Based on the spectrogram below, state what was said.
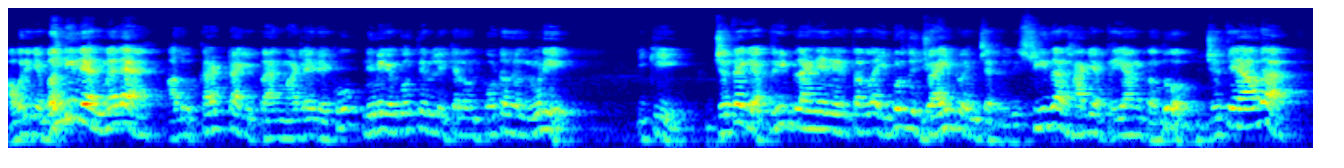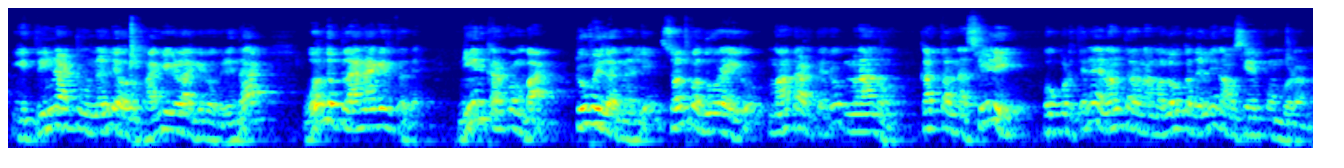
ಅವರಿಗೆ ಬಂದಿದೆ ಅಂದಮೇಲೆ ಅದು ಕರೆಕ್ಟ್ ಆಗಿ ಪ್ಲಾನ್ ಮಾಡಲೇಬೇಕು. ನಿಮಗೆ ಗೊತ್ತಿರಲಿ, ಕೆಲವೊಂದು ಫೋಟೋದಲ್ಲಿ ನೋಡಿ, ಈಕಿ ಜೊತೆಗೆ ಪ್ರೀ ಪ್ಲಾನ್ ಏನಿರ್ತಾರಲ್ಲ ಇಬ್ಬರದ್ದು ಜಾಯಿಂಟ್ ವೆಂಚರ್ ಇಲ್ಲಿ ಶ್ರೀಧರ್ ಹಾಗೆ ಪ್ರಿಯಾಂಕದ್ದು ಜೊತೆಯಾದ ಈ ತ್ರೀ ನಾಟ್ ಟೂ ನಲ್ಲಿ ಅವರು ಭಾಗಿಗಳಾಗಿರೋದ್ರಿಂದ ಒಂದು ಪ್ಲಾನ್ ಆಗಿರ್ತದೆ. ನೀನ್ ಕರ್ಕೊಂಬ ಟೂ ವೀಲರ್ನಲ್ಲಿ ಸ್ವಲ್ಪ ದೂರ ಇರು, ಮಾತಾಡ್ತಾ ಇರು. ನಾನು ಕತ್ತನ್ನ ಸೀಳಿ ಹೋಗ್ಬಿಡ್ತೇನೆ, ನಂತರ ನಮ್ಮ ಲೋಕದಲ್ಲಿ ನಾವು ಸೇರ್ಕೊಂಡ್ಬಿಡೋಣ.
